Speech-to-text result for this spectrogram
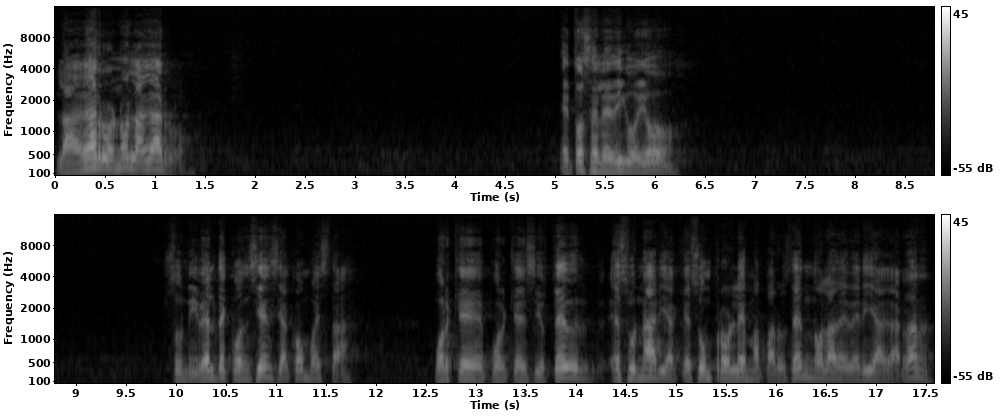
¿La agarro o no la agarro? Entonces le digo yo, su nivel de conciencia, ¿cómo está? Porque, porque si usted es un área que es un problema para usted, no la debería agarrar.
